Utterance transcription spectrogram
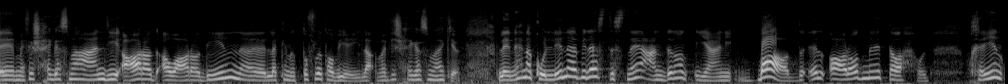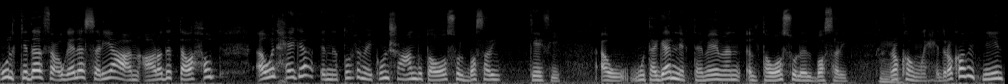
مفيش حاجة اسمها عندي عرض أو عرضين لكن الطفل طبيعي. لأ مفيش حاجة اسمها كده لأن إحنا كلنا بلا استثناء عندنا يعني بعض الأعراض من التوحد. خلينا نقول كده في عجالة سريعة عن أعراض التوحد. أول حاجة إن الطفل ما يكونش عنده تواصل بصري كافي أو متجنب تماما التواصل البصري. م. رقم واحد. رقم اتنين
